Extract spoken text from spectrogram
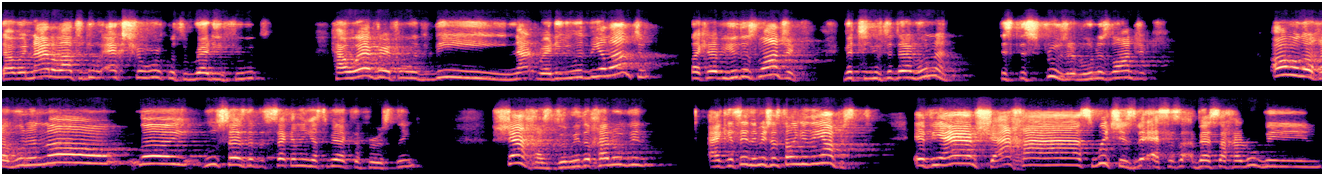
that we're not allowed to do extra work with ready food. However, if it would be not ready, you would be allowed to, like Rabbi Yehuda's logic. This disproves Rabbi Huna's logic. No, no. Who says that the second thing has to be like the first thing? Shachas do the charuvin. I can say the Mishnah is telling you the opposite. If you have shachas, which is vesacharuvim,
